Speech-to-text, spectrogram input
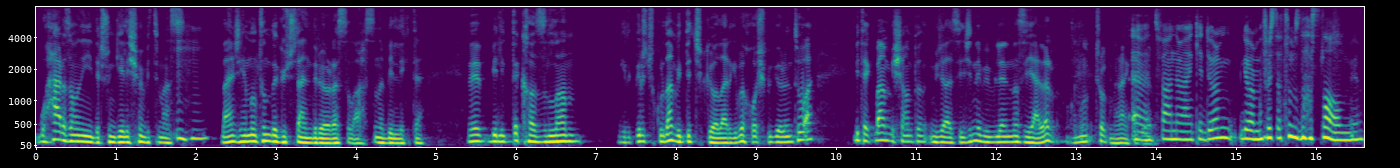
Bu her zaman iyidir çünkü gelişme bitmez. Bence Hamilton da güçlendiriyor Russell aslında birlikte. Ve birlikte kazılan girdikleri çukurdan birlikte çıkıyorlar gibi hoş bir görüntü var. Bir tek ben bir şampiyonluk mücadelesi içinde birbirlerini nasıl yerler onu çok merak ediyorum. Evet ben de merak ediyorum. Görme fırsatımız da asla olmuyor.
